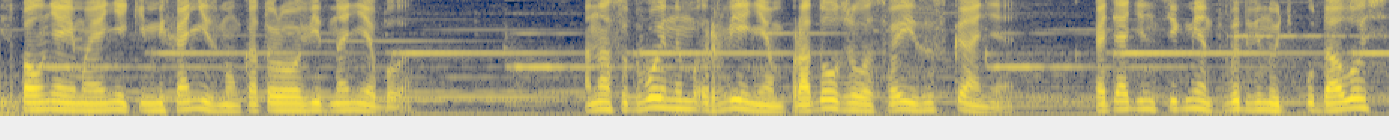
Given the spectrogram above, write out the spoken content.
исполняемая неким механизмом, которого видно не было. Она с удвоенным рвением продолжила свои изыскания. Хотя один сегмент выдвинуть удалось,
